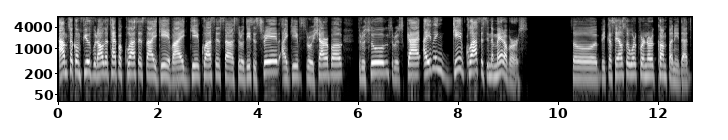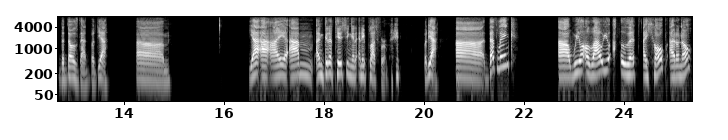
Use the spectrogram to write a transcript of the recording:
I'm so confused with all the type of classes I give. I give classes uh, through this stream. I give through Chatterbug, through Zoom, through Skype. I even give classes in the metaverse. So because I also work for another company that that does that. But yeah, um, yeah, I, I am I'm good at teaching in any platform. but yeah, uh, that link uh, will allow you. uh, Let I hope I don't know,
